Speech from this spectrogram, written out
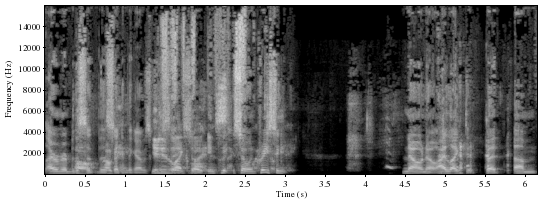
I remember the, oh, the okay. second thing I was going to say. Like so incre- so increasing. Okay. No, no, I liked it, but um,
